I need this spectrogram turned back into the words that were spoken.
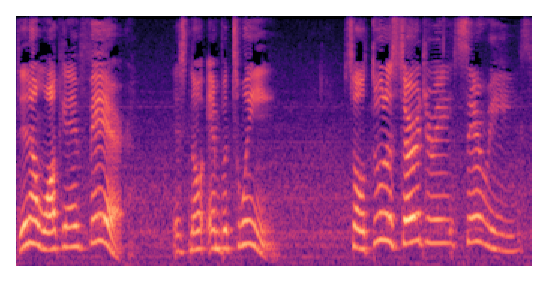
then I'm walking in fear. There's no in between. So through the surgery series,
